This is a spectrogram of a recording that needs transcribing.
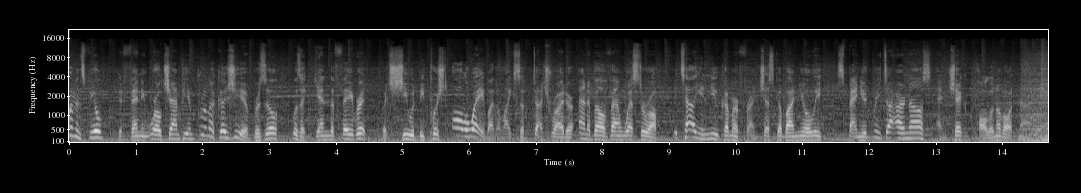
Women's field, defending world champion Bruna Kajiya of Brazil was again the favorite, but she would be pushed all the way by the likes of Dutch rider Annabel van Westerop, Italian newcomer Francesca Bagnoli, Spaniard Rita Arnaus, and Czech Paula Novotna.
